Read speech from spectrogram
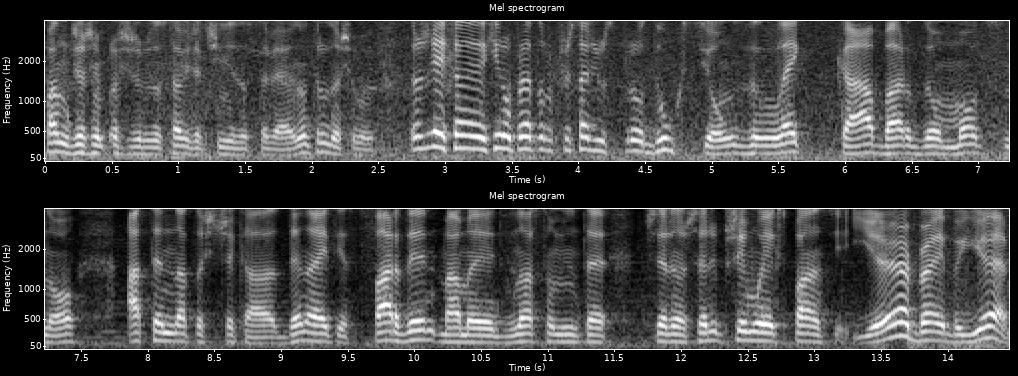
Pan grzecznie prosi, żeby zostawić, jak ci nie zostawiają. No trudno się mówi. Troszkę He- Hero Predator przesadził z produkcją, z lekka, bardzo mocno, a ten na coś czeka. The Knight jest twardy, mamy 12 minutę 4 na 4 przyjmuje ekspansję. Yeah baby, yeah!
